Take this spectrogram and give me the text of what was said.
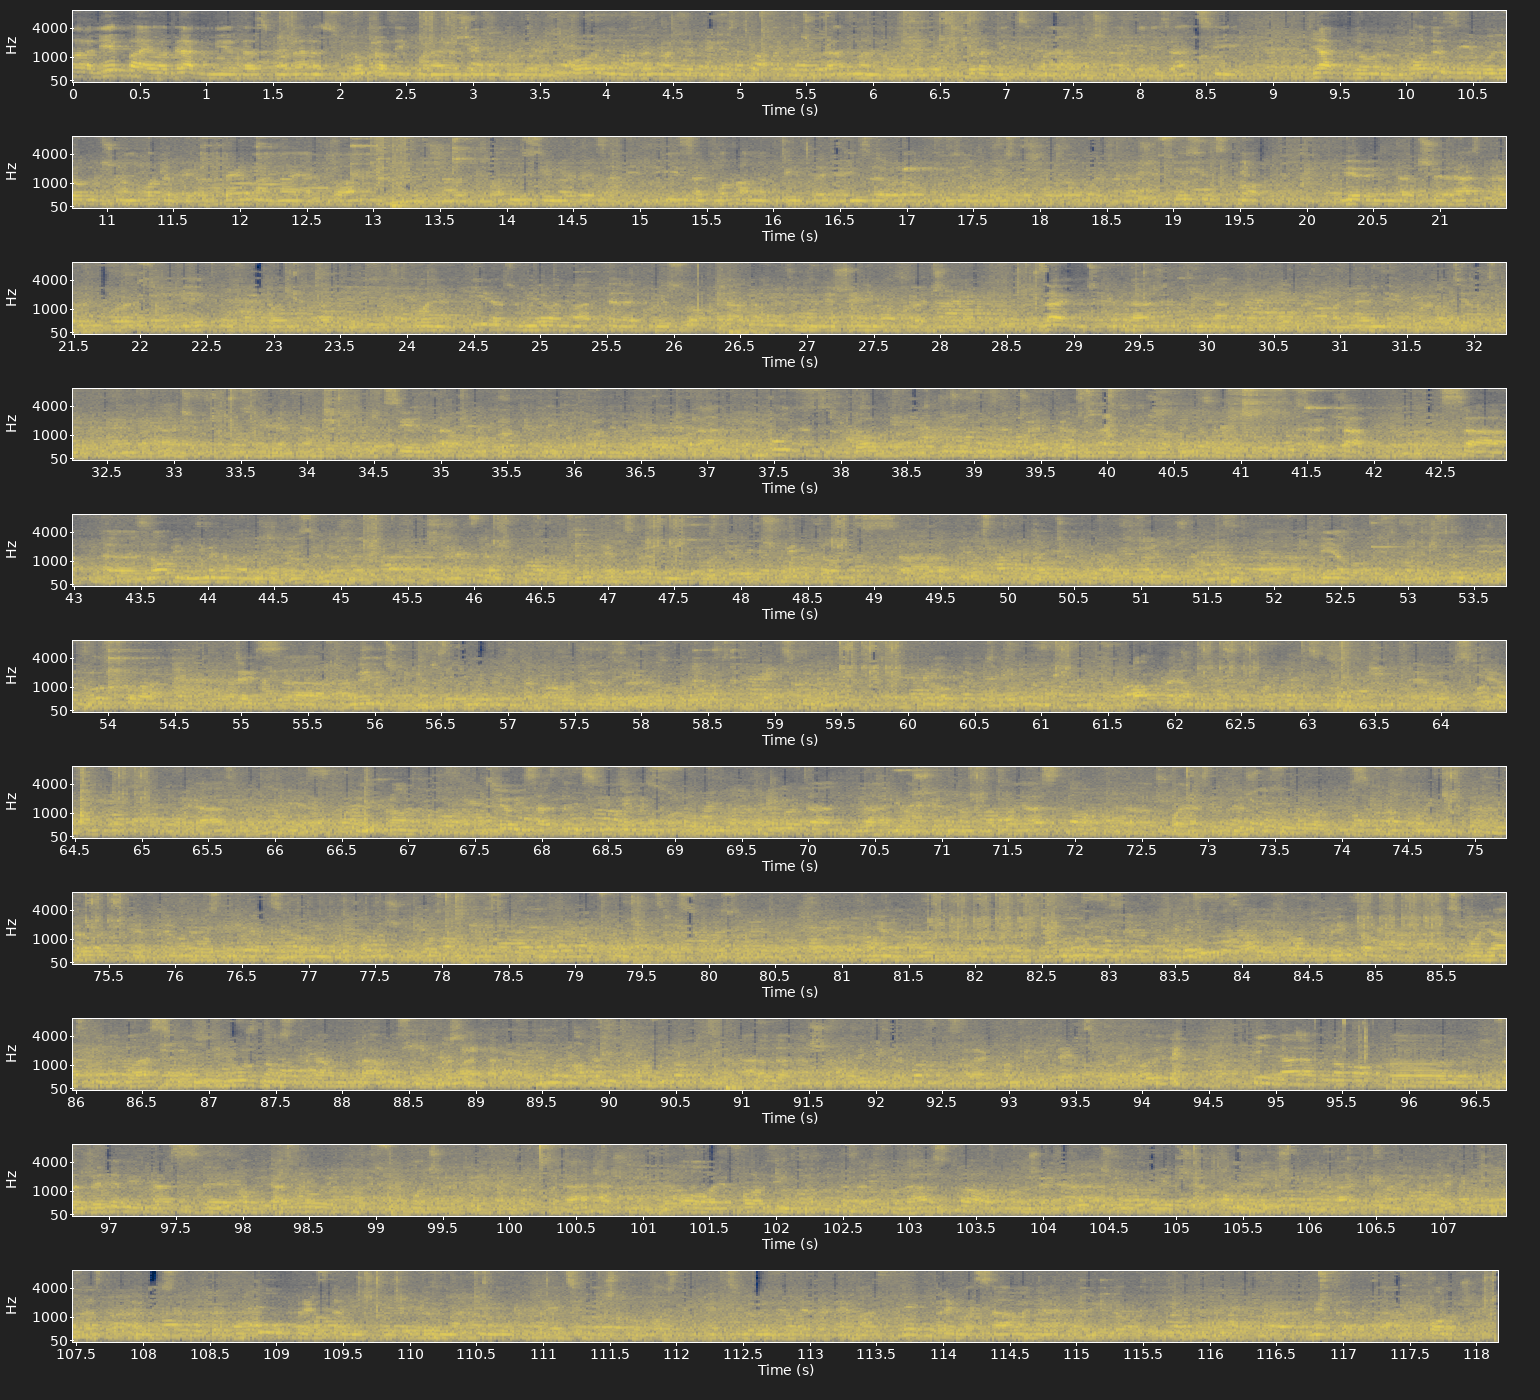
Hvala lijepa, evo drago mi je da smo danas u Dubrovniku na još jednom Dubrovnik forumu. Zahvaljujem ministru Hrvaću Radmanu i njegovim suradnicima na odličnoj organizaciji, jako dobrom odazivu i odličnom odabiru tema najaktualnijih u međunarodnim odnosima vezanim i za globalna pitanja, i za Europu, i za jugoistok Europe, i za naše susjedstvo. Vjerujem da će rasprave koje su u tijeku pridonijeti boljem i razumijevanju aktera koji su objavili određenim rješenjima koje ćemo zajednički tražiti nakon ove pandemije koja u cijelosti promijenila način funkcioniranja svijeta u proteklih godinu i pol dana. Uz dobro izdružnost iz početka od strane država susreta sa e, novim imenovanim visokim predstavnikom za Bosnu i Hercegovinu, dijalog između Srbije i Kosova, te sa američkim predstavnikom također za i Hercegovine, Europe, gospodinom Palmerom, sa potpredsjednikom Europske unije razvoj Macron. Svi ovi sastavnici bili su prigoda smo jasno naglasili nužnost ravnopravnosti Hrvata kao jednog konstitutivna naroda, naša politika koja je kontinuitet sve ove godine i naravno e, zaželjeli da se ovi razgovori koji su počeli prije nekoliko dana o reformi izbornog zakonodavstva, o početju načinu koji će omogućiti Hrvatima i legitimnu zastupljenost u predstavničkim tijelima i u predsjedništvu Bosne i Hercegovine, da nema preglasavanja u nepravedan položaj.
